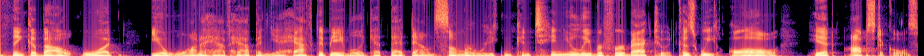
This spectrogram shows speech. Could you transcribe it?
think about what you want to have happen. You have to be able to get that down somewhere where you can continually refer back to it because we all hit obstacles.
